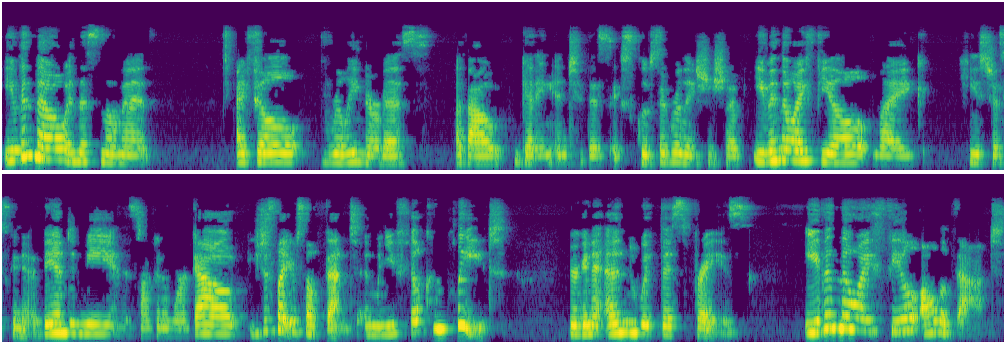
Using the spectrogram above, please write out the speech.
even though in this moment I feel really nervous about getting into this exclusive relationship, even though I feel like he's just going to abandon me and it's not going to work out. You just let yourself vent. And when you feel complete, you're going to end with this phrase Even though I feel all of that,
